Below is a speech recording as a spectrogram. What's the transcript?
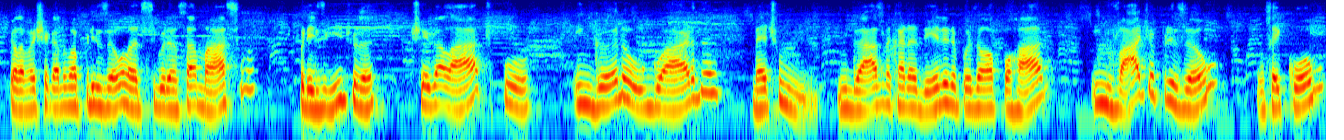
Porque ela vai chegar numa prisão lá de segurança máxima, presídio, né? Chega lá, tipo, engana o guarda, mete um, um gás na cara dele, depois dá uma porrada, invade a prisão, não sei como,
